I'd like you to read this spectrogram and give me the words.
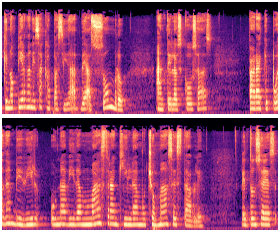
que no pierdan esa capacidad de asombro ante las cosas para que puedan vivir una vida más tranquila, mucho más estable. Entonces,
